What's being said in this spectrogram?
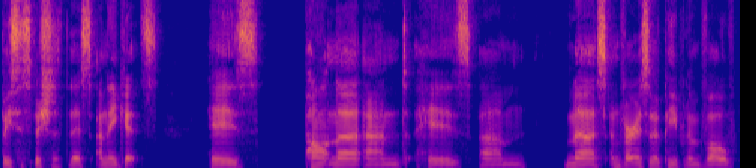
be suspicious of this, and he gets his partner and his um, nurse and various other people involved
